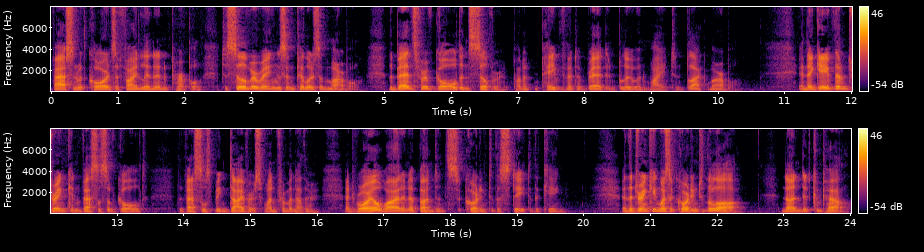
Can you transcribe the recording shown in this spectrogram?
fastened with cords of fine linen and purple, to silver rings and pillars of marble. The beds were of gold and silver, upon a pavement of red and blue and white and black marble. And they gave them drink in vessels of gold, the vessels being divers one from another, and royal wine in abundance, according to the state of the king. And the drinking was according to the law, none did compel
